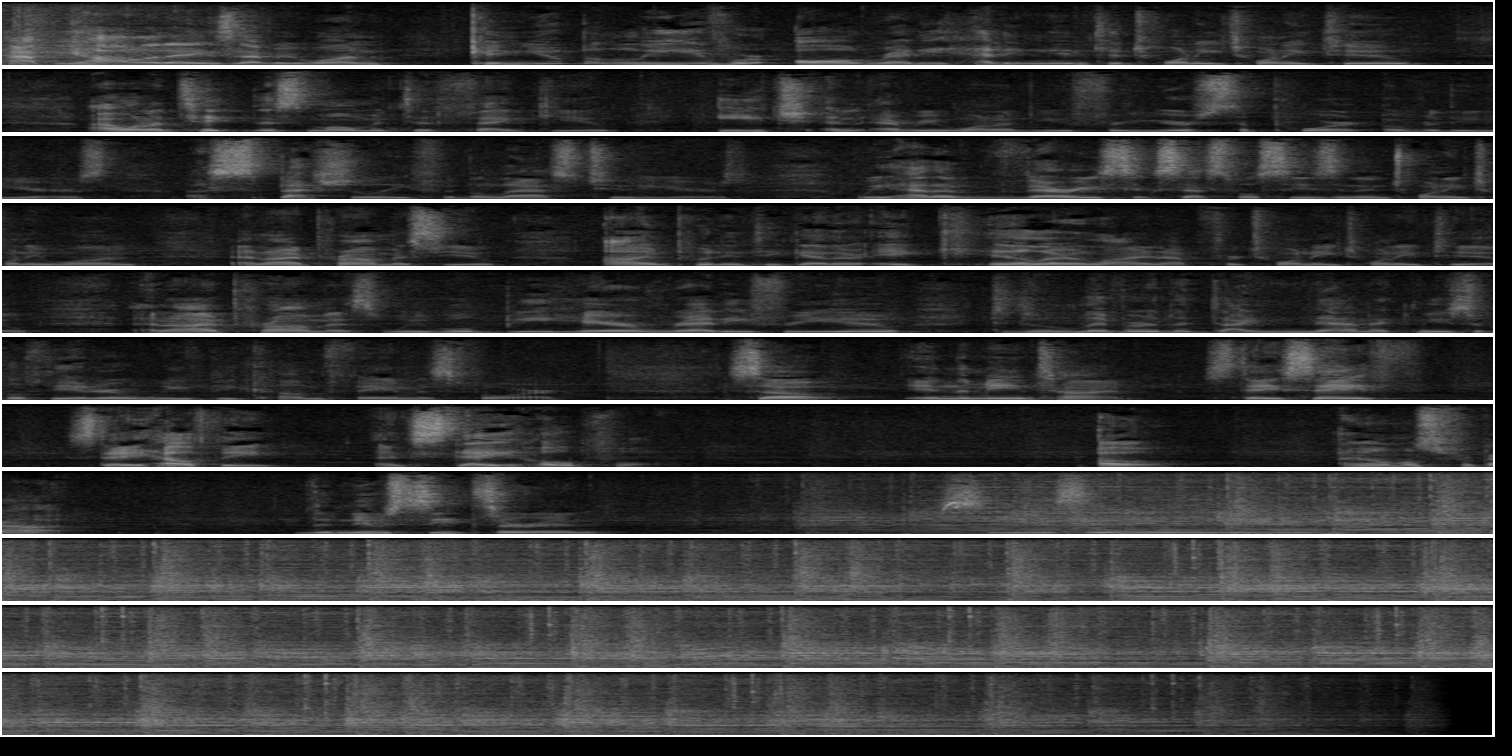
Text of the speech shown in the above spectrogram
Happy holidays, everyone. Can you believe we're already heading into 2022? I want to take this moment to thank you, each and every one of you, for your support over the years, especially for the last two years. We had a very successful season in 2021, and I promise you, I'm putting together a killer lineup for 2022. And I promise we will be here ready for you to deliver the dynamic musical theater we've become famous for. So, in the meantime, stay safe, stay healthy, and stay hopeful. Oh, I almost forgot. The new seats are in. See you soon.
